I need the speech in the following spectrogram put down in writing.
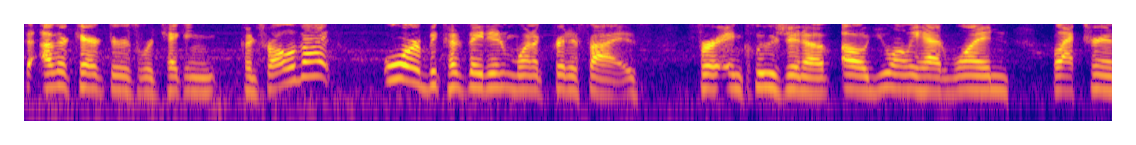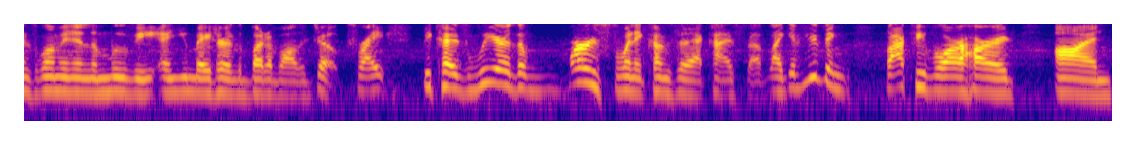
the other characters were taking control of that? Or because they didn't want to criticize for inclusion of, oh, you only had one black trans woman in the movie and you made her the butt of all the jokes, right? Because we are the worst when it comes to that kind of stuff. Like if you think black people are hard on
